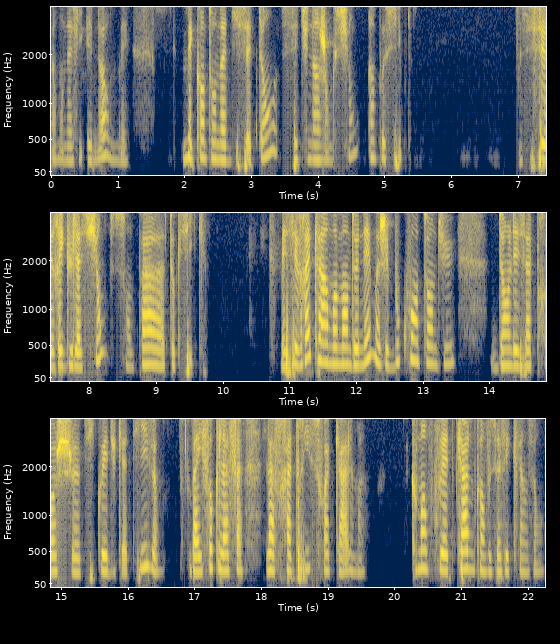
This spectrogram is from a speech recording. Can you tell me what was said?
à mon avis, énorme, mais, mais quand on a 17 ans, c'est une injonction impossible. Si ces régulations ne sont pas toxiques. Mais c'est vrai qu'à un moment donné, moi, j'ai beaucoup entendu dans les approches euh, psychoéducatives, bah, il faut que la, la fratrie soit calme. Comment vous pouvez être calme quand vous avez 15 ans?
